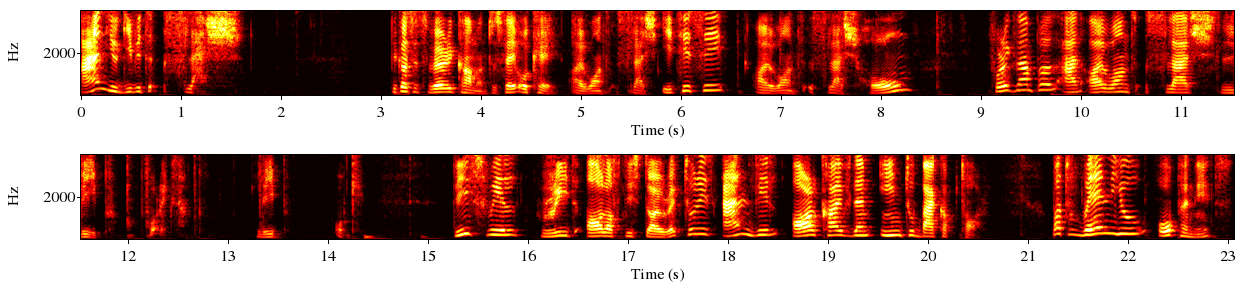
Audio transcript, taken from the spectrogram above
and you give it slash because it's very common to say, okay, I want slash etc, I want slash home, for example, and I want slash lib, for example. Lib, okay. This will read all of these directories and will archive them into backup tar. But when you open it,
